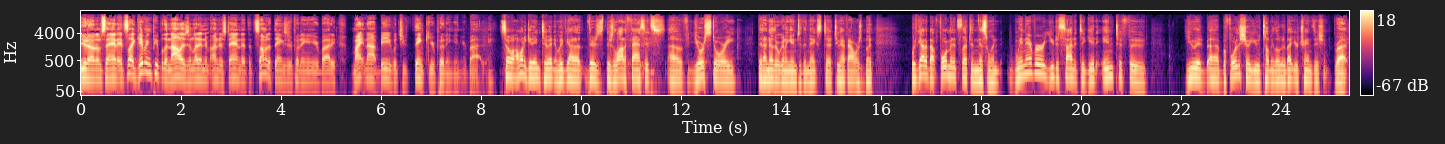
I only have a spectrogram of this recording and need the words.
You know what I'm saying? It's like giving people the knowledge and letting them understand that, that some of the things you're putting in your body might not be what you think you're putting in your body. So I want to get into it, and we've got a there's there's a lot of facets of your story that I know that we're going to get into the next uh, two half hours, but we've got about four minutes left in this one. Whenever you decided to get into food, you had uh, before the show you had told me a little bit about your transition, Right.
